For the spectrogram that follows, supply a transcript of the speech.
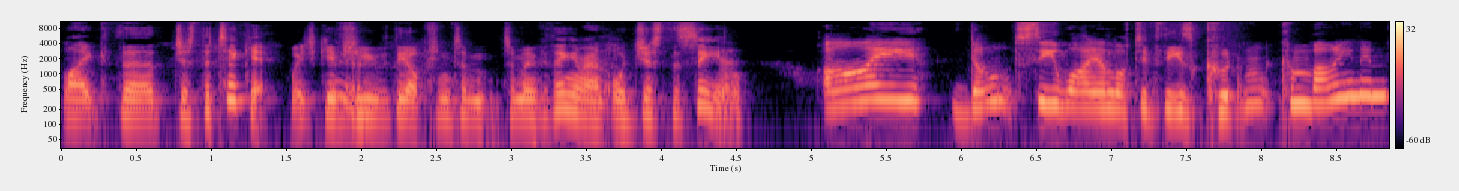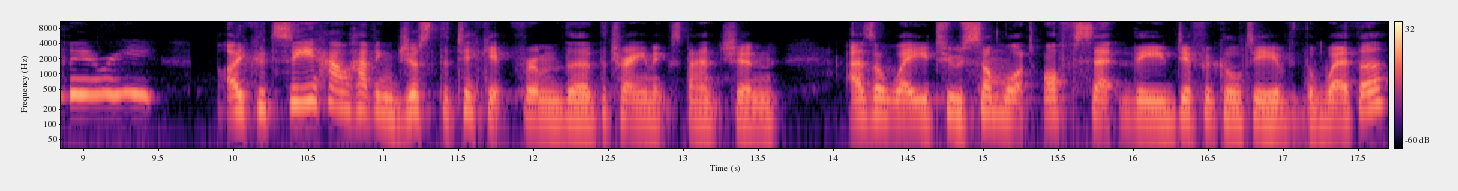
like the just the ticket, which gives you the option to to move a thing around, or just the seal. I don't see why a lot of these couldn't combine in theory. I could see how having just the ticket from the, the train expansion as a way to somewhat offset the difficulty of the weather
